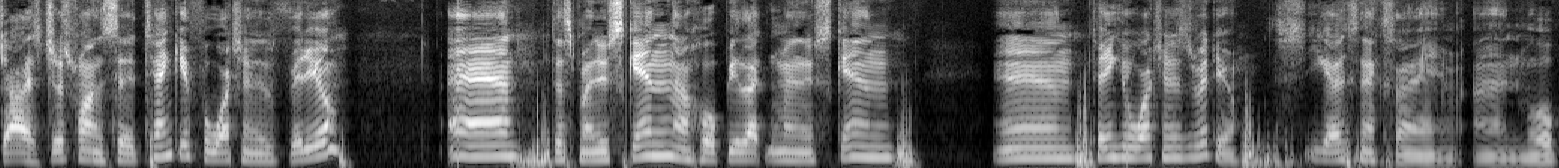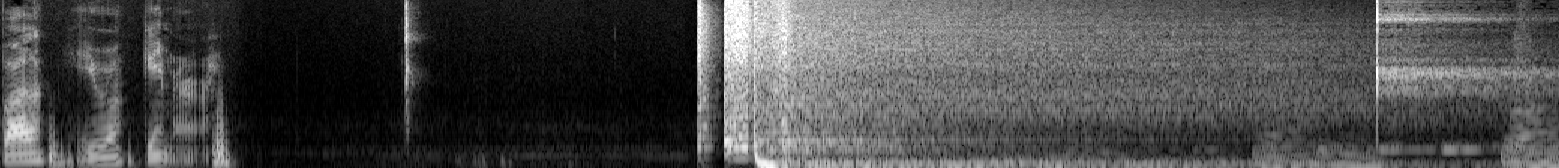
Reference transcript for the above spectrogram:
Guys, just want to say thank you for watching this video. And that's my new skin. I hope you like my new skin. And thank you for watching this video. See you guys next time on Mobile Hero Gamer. Yeah.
